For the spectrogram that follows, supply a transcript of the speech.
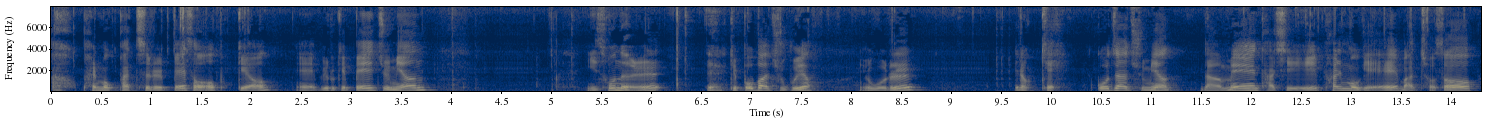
아, 팔목 파츠를 빼서 볼게요. 예, 이렇게 빼주면 이 손을 예, 이렇게 뽑아주고요. 요거를 이렇게 꽂아주면 다음에 다시 팔목에 맞춰서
